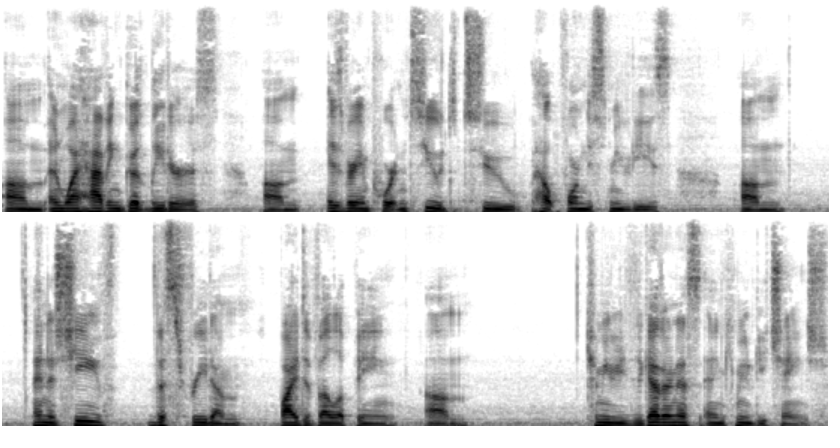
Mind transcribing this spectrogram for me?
um, and why having good leaders um, is very important too to, to help form these communities um, and achieve this freedom by developing um, community togetherness and community change.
